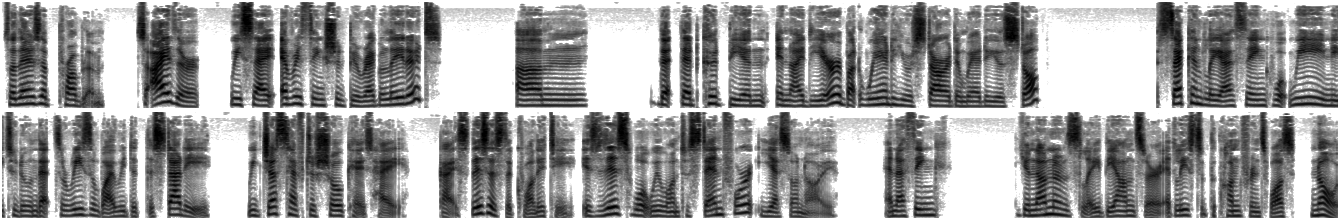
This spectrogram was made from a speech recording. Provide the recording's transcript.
So there's a problem. So either we say everything should be regulated. Um, that that could be an, an idea, but where do you start and where do you stop? Secondly, I think what we need to do, and that's the reason why we did the study, we just have to showcase, hey, guys, this is the quality. Is this what we want to stand for? Yes or no? And I think unanimously the answer, at least at the conference, was no,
